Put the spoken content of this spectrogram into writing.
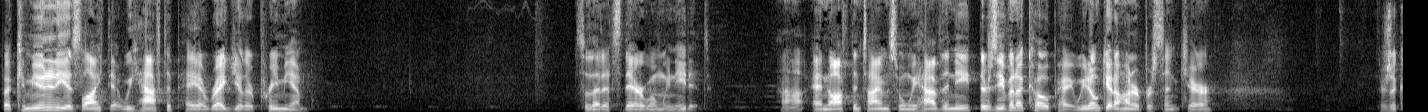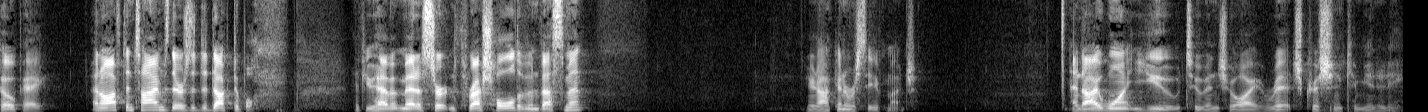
But community is like that. We have to pay a regular premium so that it's there when we need it. Uh, and oftentimes, when we have the need, there's even a copay. We don't get 100% care, there's a copay. And oftentimes, there's a deductible. If you haven't met a certain threshold of investment, you're not going to receive much. And I want you to enjoy rich Christian community.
